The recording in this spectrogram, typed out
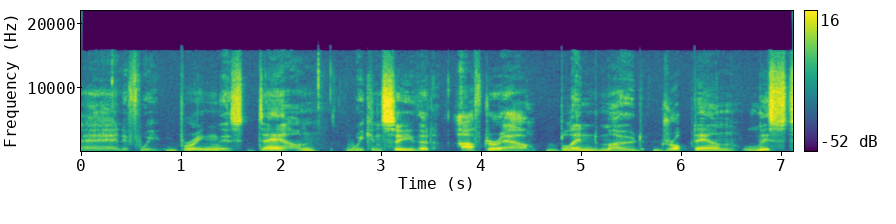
And if we bring this down, we can see that after our blend mode drop down list,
